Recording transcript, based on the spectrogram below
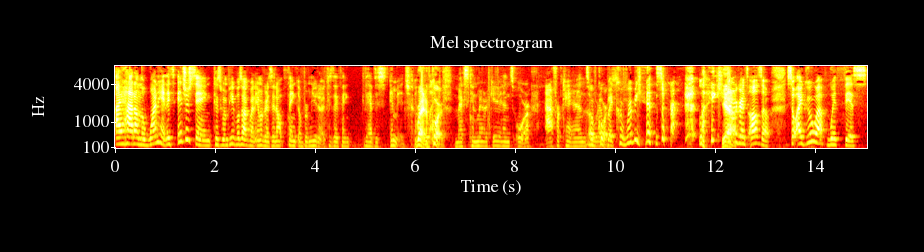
I had on the one hand, it's interesting because when people talk about immigrants, they don't think of Bermuda because they think they have this image, Right, of like, course. Mexican Americans or Africans, or Of whatever, course. but Caribbeans are like Yeah. immigrants also. So I grew up with this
